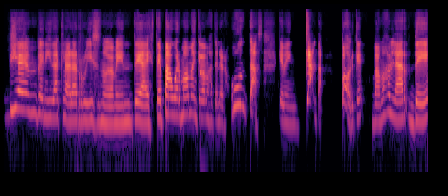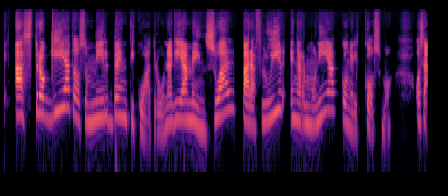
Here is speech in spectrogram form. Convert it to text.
Bienvenida Clara Ruiz nuevamente a este Power Moment que vamos a tener juntas, que me encanta, porque vamos a hablar de Astroguía 2024, una guía mensual para fluir en armonía con el cosmos. O sea,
